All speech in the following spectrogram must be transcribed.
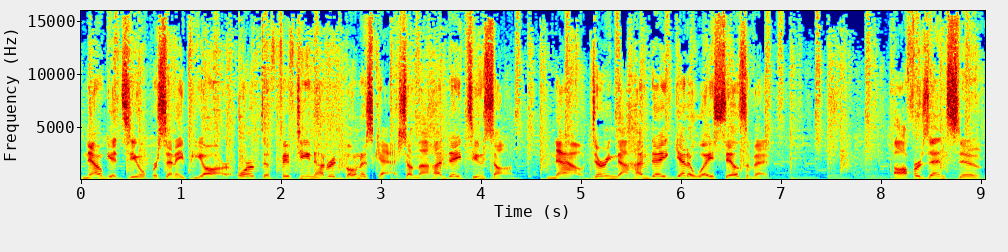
Now get 0% APR or up to 1500 bonus cash on the Hyundai Tucson. Now, during the Hyundai Getaway Sales Event. Offers end soon.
